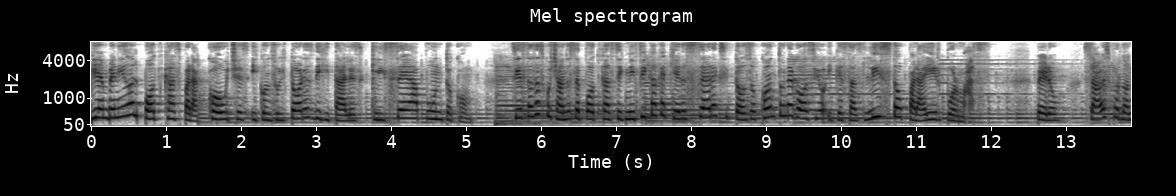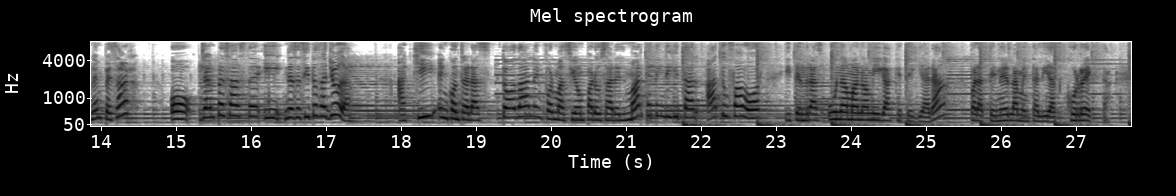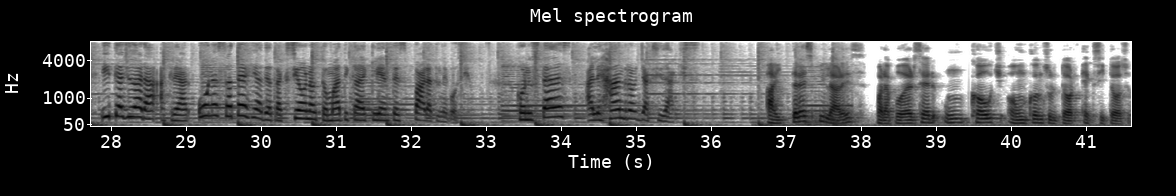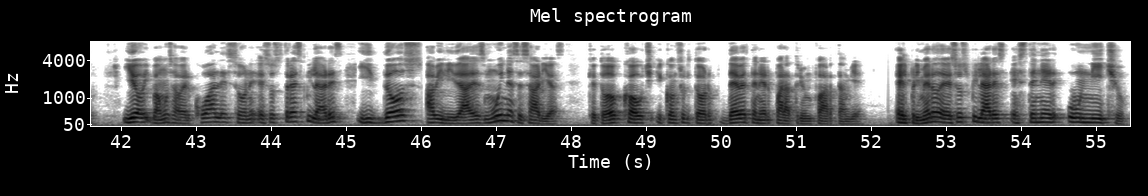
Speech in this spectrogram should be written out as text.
Bienvenido al podcast para coaches y consultores digitales clisea.com. Si estás escuchando este podcast significa que quieres ser exitoso con tu negocio y que estás listo para ir por más. Pero, ¿sabes por dónde empezar? ¿O ya empezaste y necesitas ayuda? Aquí encontrarás toda la información para usar el marketing digital a tu favor y tendrás una mano amiga que te guiará para tener la mentalidad correcta y te ayudará a crear una estrategia de atracción automática de clientes para tu negocio. Con ustedes, Alejandro Yaxidakis. Hay tres pilares para poder ser un coach o un consultor exitoso. Y hoy vamos a ver cuáles son esos tres pilares y dos habilidades muy necesarias que todo coach y consultor debe tener para triunfar también. El primero de esos pilares es tener un nicho.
